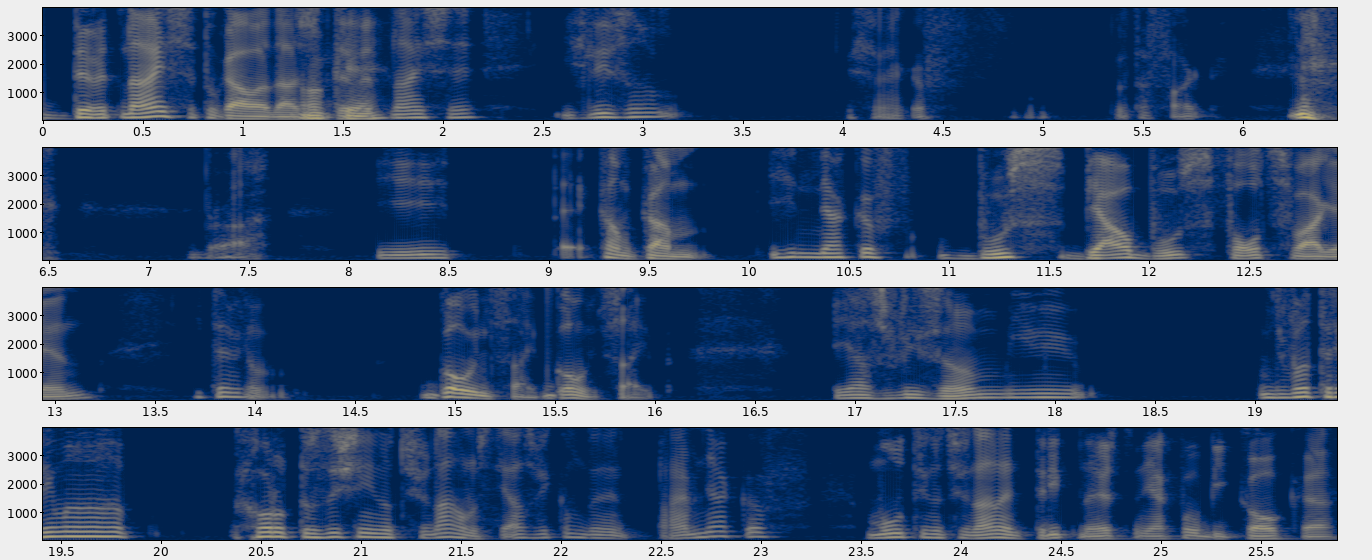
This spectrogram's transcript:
19 тогава даже. Okay. 19. Излизам и съм някакъв what the fuck? Бра. И е, към към. И някакъв бус, бял бус, Volkswagen. И те ми казват, go inside, go inside. И аз влизам и вътре има хора от различни националности. Аз викам да не правим някакъв мултинационален трип, нещо, някаква обиколка.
